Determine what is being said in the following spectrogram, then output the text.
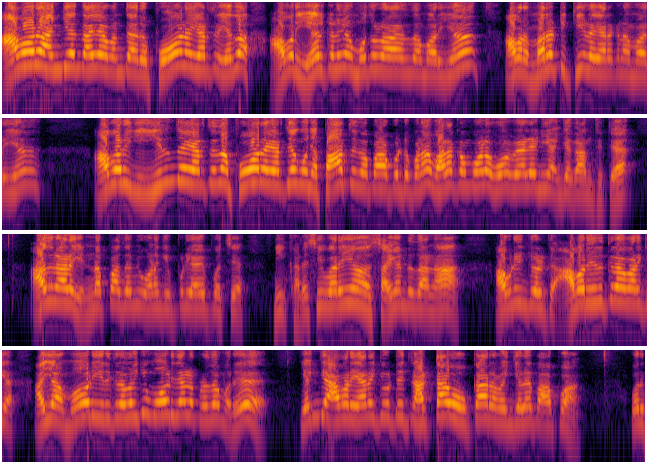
அவரும் அங்கேருந்தாயே வந்தார். போன இடத்துல ஏதோ அவர் ஏற்கனவே முதல்வராக இருந்த மாதிரியும் அவரை மிரட்டி கீழே இறக்குன மாதிரியும் அவருக்கு இருந்த இடத்த தான் போகிற இடத்தையும் கொஞ்சம் பார்த்துக்க பாப்பிட்டு போனால் வழக்கம் போல் ஓ வேலையை நீ அங்கே காமிச்சிட்டேன் அதனால என்னப்பா தம்பி உனக்கு இப்படி ஆகிப்போச்சு நீ கடைசி வரையும் செகண்டு தானா? அப்படின்னு சொல்லிட்டு அவர் இருக்கிற வரைக்கும் ஐயா மோடி இருக்கிற வரைக்கும் மோடி தானே பிரதமர்? எங்கே அவரை இறக்கி விட்டு நட்டாவை உட்கார வைங்களே பார்ப்போம் ஒரு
